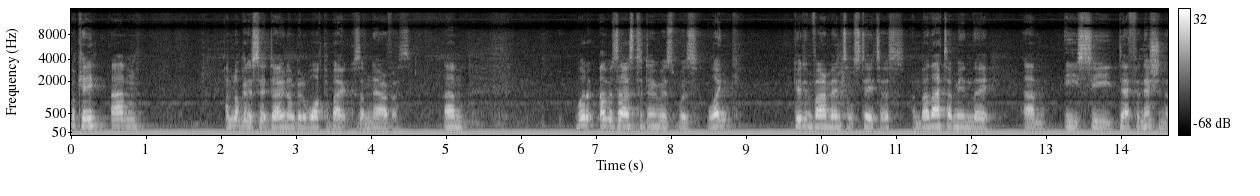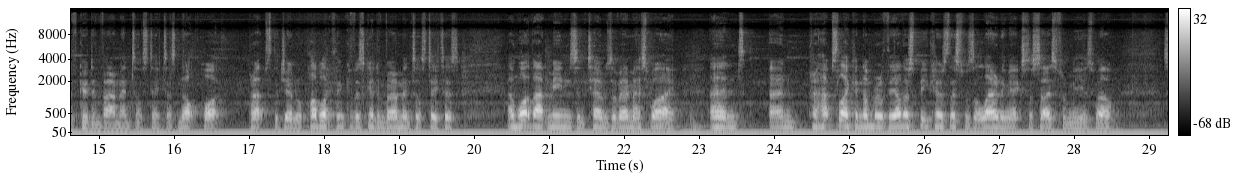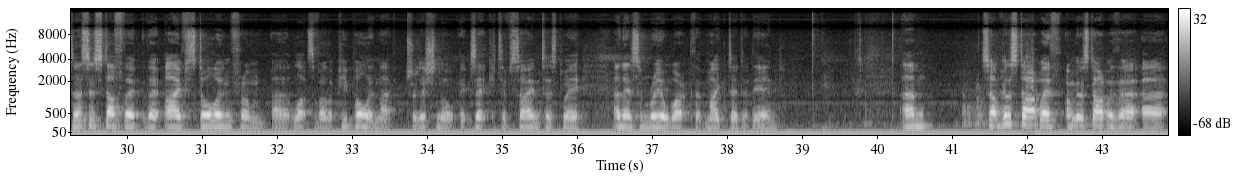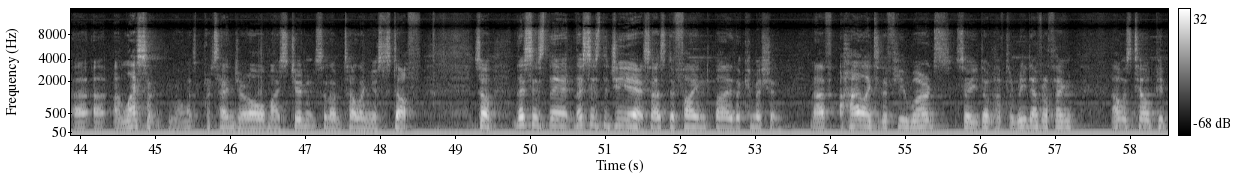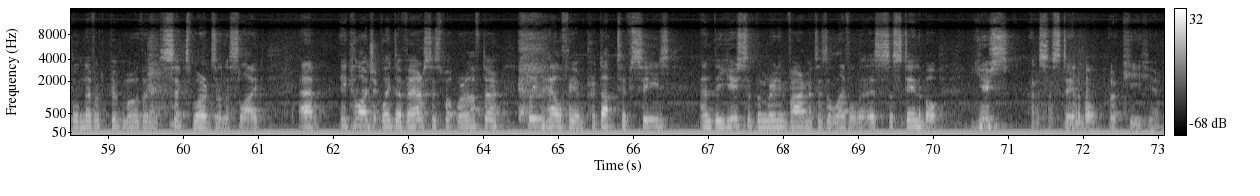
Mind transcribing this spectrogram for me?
Okay, um, I'm not going to sit down, I'm going to walk about because I'm nervous. Um, what I was asked to do was, was link good environmental status, and by that I mean the um, EC definition of good environmental status, not what perhaps the general public think of as good environmental status, and what that means in terms of MSY. And, and perhaps like a number of the other speakers, this was a learning exercise for me as well. So this is stuff that, that I've stolen from uh, lots of other people in that traditional executive scientist way, and then some real work that Mike did at the end. Um, so I'm going to start with I'm going to start with a, a, a, a, lesson. You know, let's pretend you're all my students and I'm telling you stuff. So this is the this is the GES as defined by the Commission. Now I've highlighted a few words so you don't have to read everything. I always tell people never to put more than six words on a slide. Um, ecologically diverse is what we're after. Clean, healthy, and productive seas, and the use of the marine environment is a level that is sustainable. Use and sustainable are key here.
